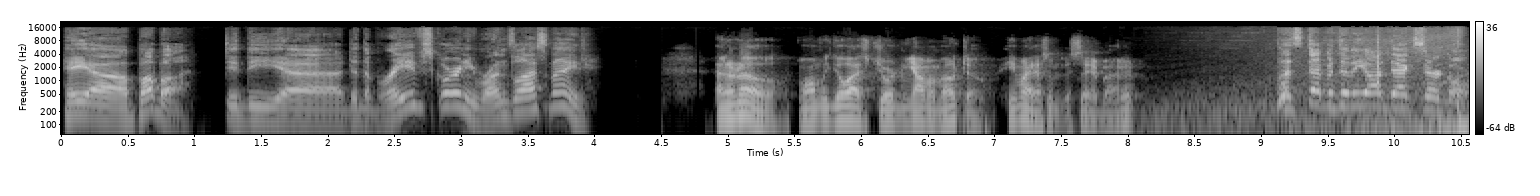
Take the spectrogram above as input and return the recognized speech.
Hey, uh, Bubba, did the uh, did the Braves score any runs last night? I don't know. Why don't we go ask Jordan Yamamoto? He might have something to say about it. Let's step into the on deck circle.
